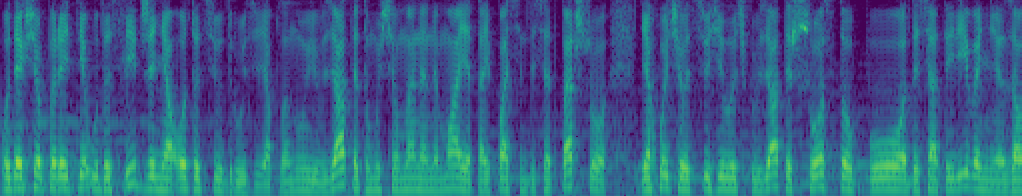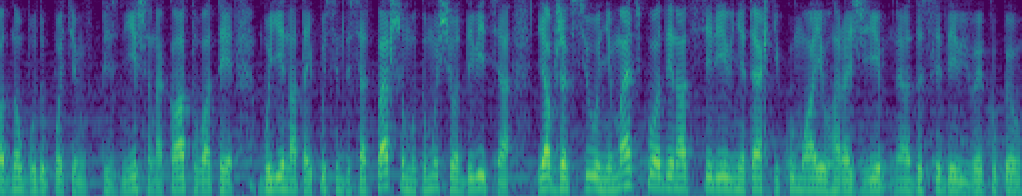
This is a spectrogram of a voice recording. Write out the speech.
От якщо перейти у дослідження, от оцю, друзі, я планую взяти, тому що в мене немає тайпа 71-го. Я хочу оцю гілочку взяти з 6 по 10 рівень. Заодно буду потім пізніше накатувати бої на тайпу 71-му, тому що дивіться, я вже всю німецьку 11 рівні техніку маю в гаражі, е, дослідив і викупив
